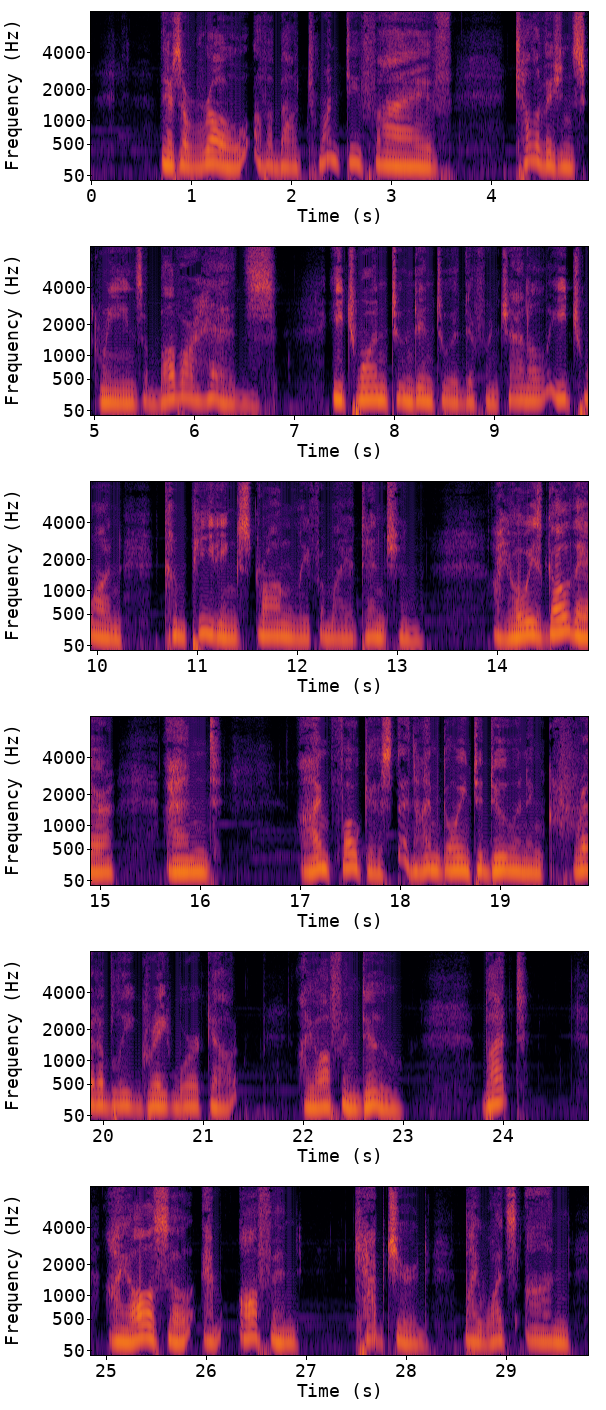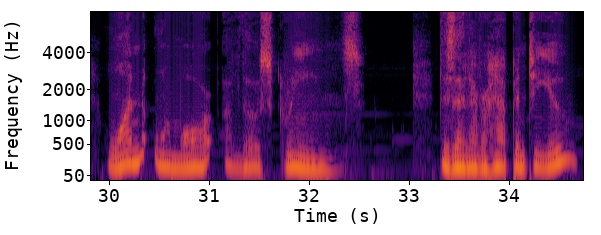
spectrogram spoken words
there's a row of about 25 television screens above our heads each one tuned into a different channel, each one competing strongly for my attention. I always go there and I'm focused and I'm going to do an incredibly great workout. I often do. But I also am often captured by what's on one or more of those screens. Does that ever happen to you?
